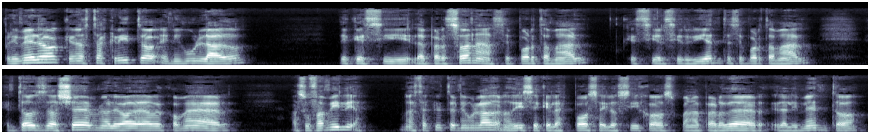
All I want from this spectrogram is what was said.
Primero, que no está escrito en ningún lado de que si la persona se porta mal, que si el sirviente se porta mal, entonces Hashem no le va a dar de comer a su familia. No está escrito en ningún lado, no dice que la esposa y los hijos van a perder el alimento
